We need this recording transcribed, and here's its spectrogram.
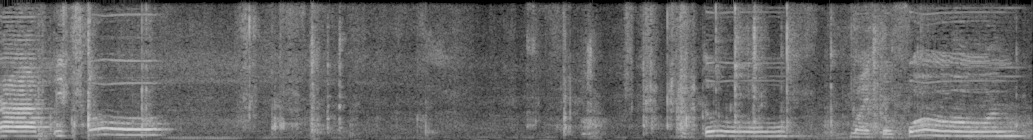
At ito. Ito. Microphone.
